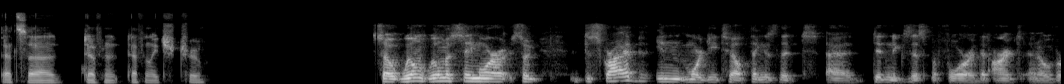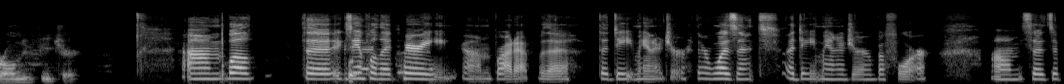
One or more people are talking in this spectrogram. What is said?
that's uh definite definitely tr- true. So Wil- Wilma Seymour, so describe in more detail things that uh, didn't exist before that aren't an overall new feature. Um, well, the example that Terry um, brought up with the the date manager, there wasn't a date manager before. Um, so it's a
